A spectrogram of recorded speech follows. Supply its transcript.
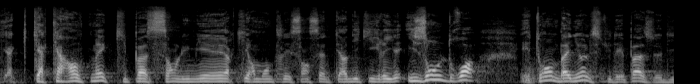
il y, a- il y a 40 mecs qui passent sans lumière, qui remontent les sens interdits, qui grillent. Ils ont le droit. Et toi, en bagnole, si tu dépasses de 10,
